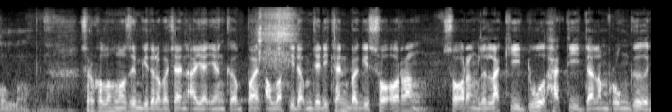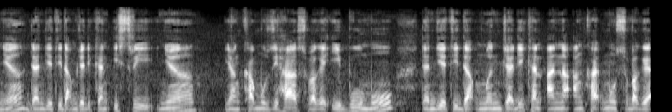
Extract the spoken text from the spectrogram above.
Sadaqallah. Surah Al-Azim kita bacaan ayat yang keempat. Allah tidak menjadikan bagi seorang seorang lelaki dua hati dalam rongganya dan dia tidak menjadikan isterinya yang kamu zihar sebagai ibumu dan dia tidak menjadikan anak angkatmu sebagai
